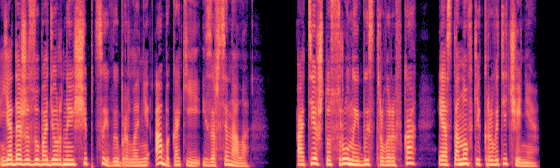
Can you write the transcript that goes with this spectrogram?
Я даже зубодерные щипцы выбрала не абы какие из арсенала, а те, что с руной быстрого рывка — и остановки кровотечения.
